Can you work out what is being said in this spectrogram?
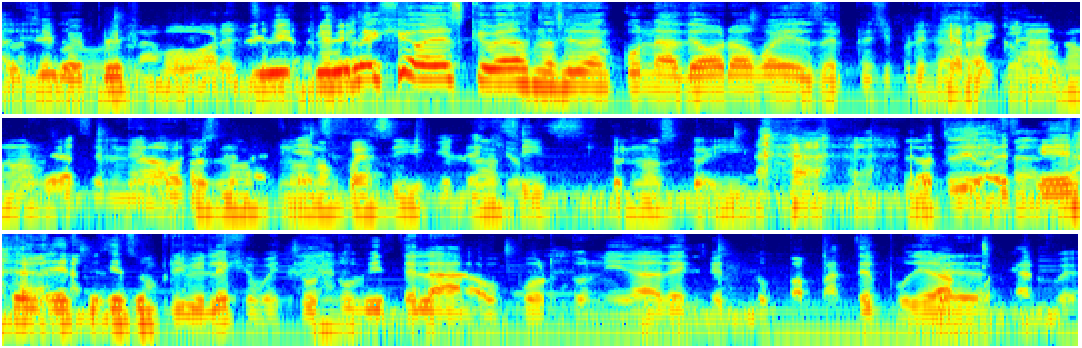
pues sí, güey. privilegio es que hubieras nacido en cuna de oro, güey, desde el principio. Qué rico. Ah, no, no, no, pues no, no, fue así. No, sí, sí, conozco ahí. no te digo, es que ese, ese sí es un privilegio, güey. Tú tuviste la oportunidad de que tu papá te pudiera apoyar, güey.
